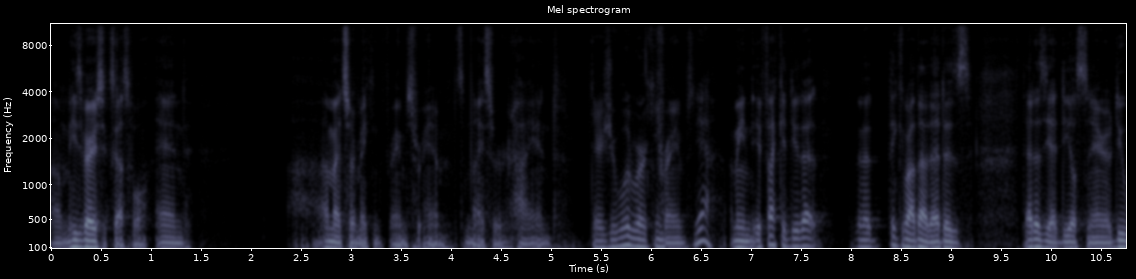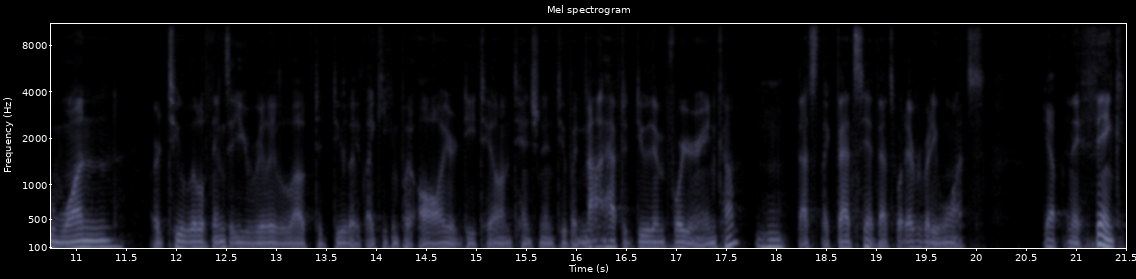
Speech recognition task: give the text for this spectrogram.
um, he's very successful, and uh, I might start making frames for him. Some nicer, high end There's your woodworking. frames. Yeah, I mean, if I could do that, I mean, think about that. That is that is the ideal scenario. Do one or two little things that you really love to do, like like you can put all your detail and attention into, but not have to do them for your income. Mm-hmm. That's like that's it. That's what everybody wants. Yep. And they think,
